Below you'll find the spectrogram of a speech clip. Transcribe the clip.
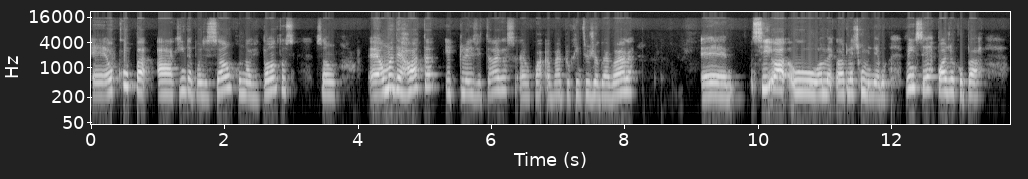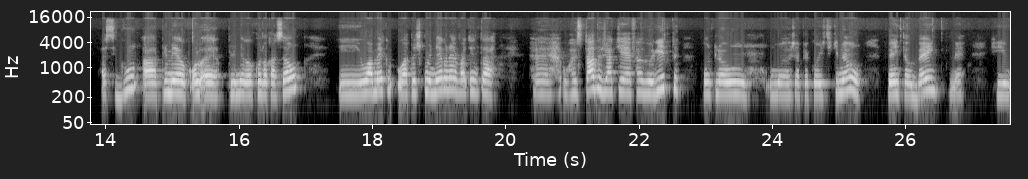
é, ocupa a quinta posição com nove pontos. São é, uma derrota e três vitórias. É, vai para o quinto jogo agora. É, se o, o, o, Atlético Mineiro vencer, pode ocupar a, segunda, a primeira, é, primeira colocação e o, América, o Atlético Mineiro né, vai tentar é, o resultado, já que é favorito contra um, uma Chapecoense que não vem tão bem, né? Que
